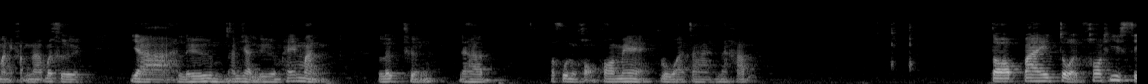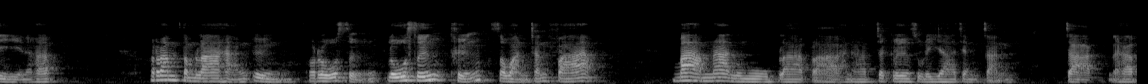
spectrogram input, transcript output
มันคำนับก็คือ อย่าลืมนะอย่าลืมให้มัน ลึกถึงนะครับ พระคุณของพ่อแม่ครูอาจารย์นะครับ ต่อไปโจทย์ข้อที่ 4 นะครับ ร่ำตำราหางอึ่งรู้สึงรู้ซึ้งถึงสวรรค์ชั้นฟ้า บ้ามหน้างูงูปลาปลานะครับ จะเกลือนสุริยาแจ่มจันทร์จากนะครับ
